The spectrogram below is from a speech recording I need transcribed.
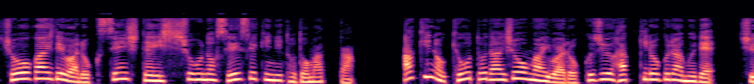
障害では6戦して1勝の成績にとどまった。秋の京都大障害は 68kg で出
